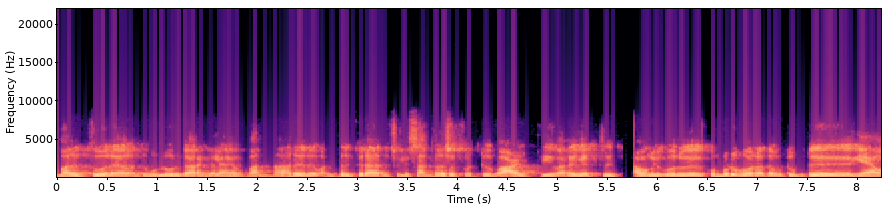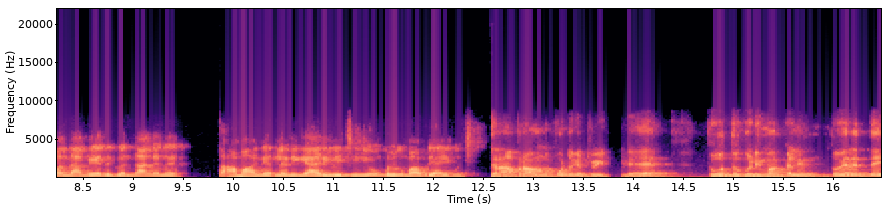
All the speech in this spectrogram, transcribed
மருத்துவரை வந்து உள்ளூர்காரங்களை வந்தாரு வந்திருக்கிறாருன்னு சொல்லி சந்தோஷப்பட்டு வாழ்த்தி வரவேற்று அவங்களுக்கு ஒரு கும்பிடு போறதை விட்டுவிட்டு ஏன் வந்தாங்க எதுக்கு வந்தாங்கன்னு சாமானியர்ல நீங்க அறிவிச்சு உங்களுக்குமா அப்படி ஆகி போச்சு அப்புறம் அவங்க போட்டிருக்க ட்வீட்டு தூத்துக்குடி மக்களின் துயரத்தை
